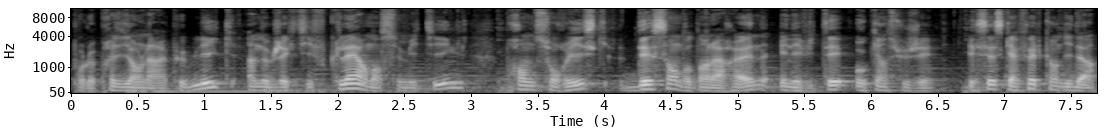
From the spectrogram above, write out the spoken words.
Pour le président de la République, un objectif clair dans ce meeting, prendre son risque, descendre dans l'arène et n'éviter aucun sujet. Et c'est ce qu'a fait le candidat.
